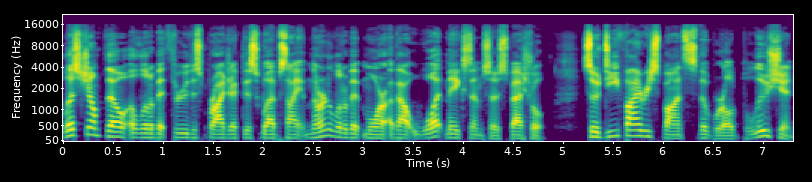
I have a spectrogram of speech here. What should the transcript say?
Let's jump though a little bit through this project, this website, and learn a little bit more about what makes them so special. So DeFi response to the world pollution.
